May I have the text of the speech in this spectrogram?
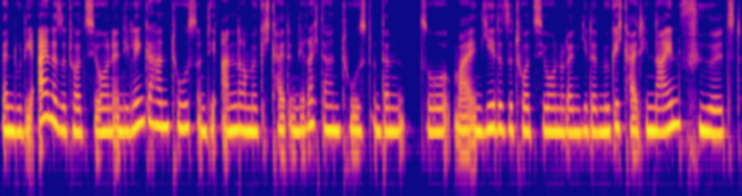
wenn du die eine Situation in die linke Hand tust und die andere Möglichkeit in die rechte Hand tust und dann so mal in jede Situation oder in jede Möglichkeit hineinfühlst,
